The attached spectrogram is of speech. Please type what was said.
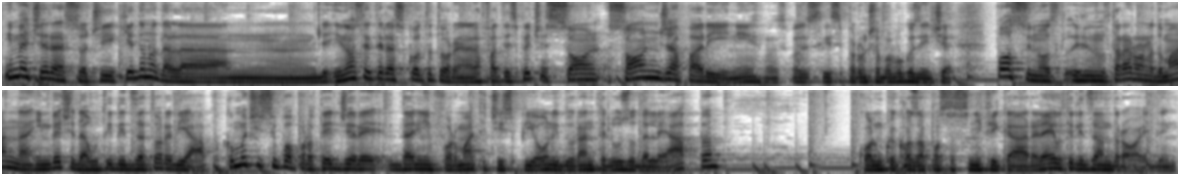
Invece adesso ci chiedono dalla, mm, i nostri teleascoltatori, nella fattispecie Son, Sonja Parini, si pronuncia proprio così, dice posso inoltrare una domanda invece da utilizzatore di app, come ci si può proteggere dagli informatici spioni durante l'uso delle app? Qualunque cosa possa significare. Lei utilizza Android in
